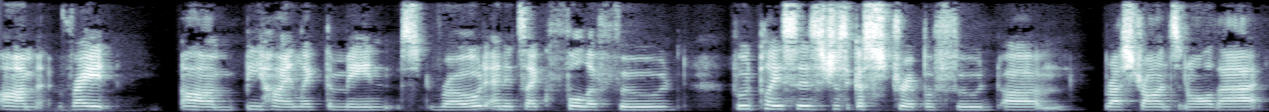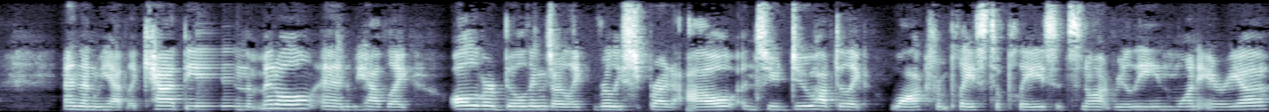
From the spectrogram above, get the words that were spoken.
um right um behind like the main road and it's like full of food food places just like a strip of food um restaurants and all that and then we have like Cathy in the middle and we have like all of our buildings are like really spread out and so you do have to like walk from place to place. It's not really in one area.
